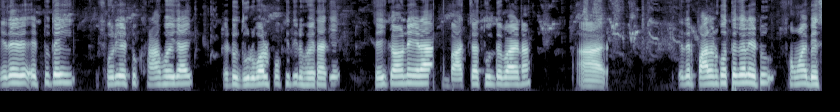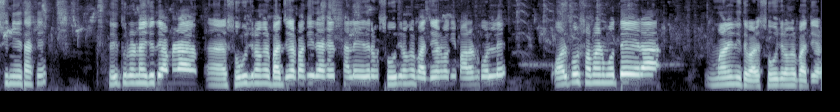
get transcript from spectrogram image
এদের একটুতেই শরীর একটু খারাপ হয়ে যায়, একটু দুর্বল প্রকৃতির হয়ে থাকে। সেই কারণে এরা বাচ্চা তুলতে পারে না। আর এদের পালন করতে গেলে একটু সময় বেশি নিয়ে থাকে। সেই তুলনায় যদি আমরা সবুজ রঙের বাজিকার পাখি দেখেন, তাহলে এদের সবুজ রঙের বাজিকার পাখি পালন করলে অল্প সময়ের মধ্যে এরা মানিয়ে নিতে পারে সবুজ রঙের বাজিকার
